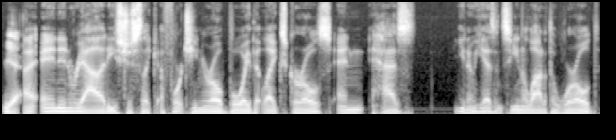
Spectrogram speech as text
Yeah. uh, and in reality he's just like a 14 year old boy that likes girls and has you know he hasn't seen a lot of the world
